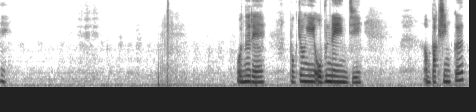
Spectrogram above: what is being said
해. 오늘의 복종이 오븐 레인지 언박싱 끝.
